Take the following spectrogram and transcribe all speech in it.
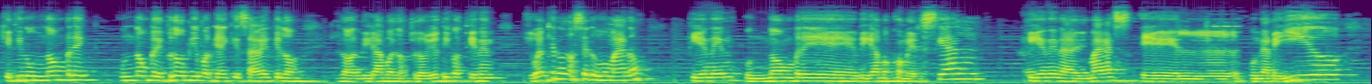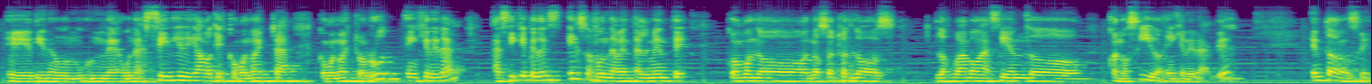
que tiene un nombre, un nombre propio, porque hay que saber que los, los, digamos, los probióticos tienen, igual que los seres humanos, tienen un nombre, digamos, comercial, tienen además el, un apellido, eh, tienen una, serie, digamos, que es como, nuestra, como nuestro root en general. Así que, pero es eso fundamentalmente como nosotros los, los vamos haciendo conocidos en general. Entonces,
